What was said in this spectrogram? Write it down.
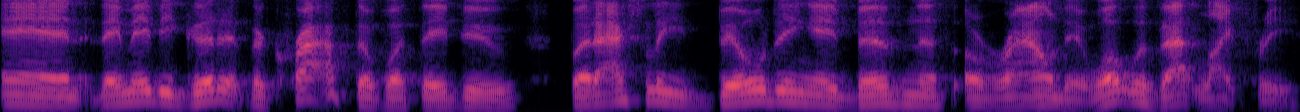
and they may be good at the craft of what they do, but actually building a business around it. What was that like for you?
